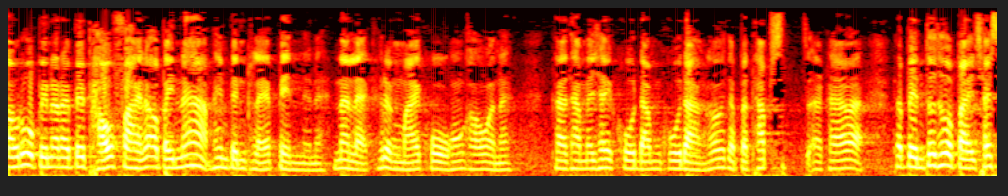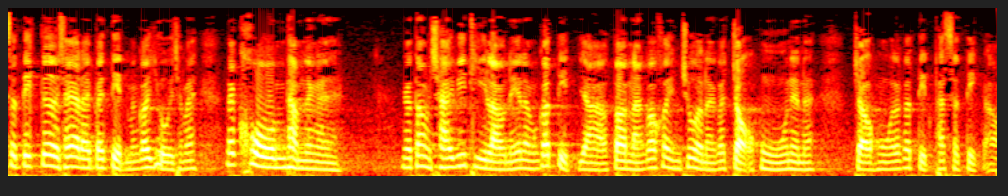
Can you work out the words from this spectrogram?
เอารูปเป็นอะไรไปเผาไฟแล้วเอาไปนาบให้มันเป็นแผลเป็นเนี่ยนะนั่นแหละเครื่องหมายโคของเขาอะนะถ้าทำไม่ใช่โคดำโคด่างเขาจะประทับอาว่า ถ้าเป็นทั่วๆไปใช้สติกเกอร์ใช้อะไรไปติดมันก็อยู่ใช่ไหมแล้วโคมทํำยังไง ก็ต้องใช้วิธีเหล่านี้แล้วมันก็ติดยาวตอนหลังก็ค่อยชั่วหน่อยก็เจาะหูเนี่ยนะเจาะหูแล้วก็ติดพลาสติกเอา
